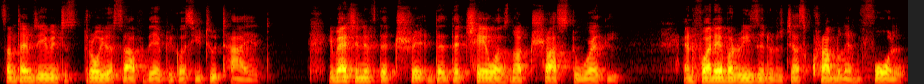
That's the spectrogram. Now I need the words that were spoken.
Sometimes you even just throw yourself there because you're too tired. Imagine if the, tra- the, the chair was not trustworthy and for whatever reason it would just crumble and fall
